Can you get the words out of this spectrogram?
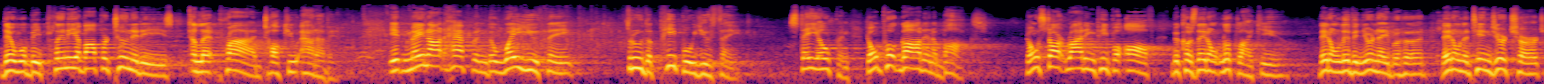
there will be plenty of opportunities to let pride talk you out of it. It may not happen the way you think through the people you think. Stay open. Don't put God in a box. Don't start writing people off because they don't look like you. They don't live in your neighborhood. They don't attend your church.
